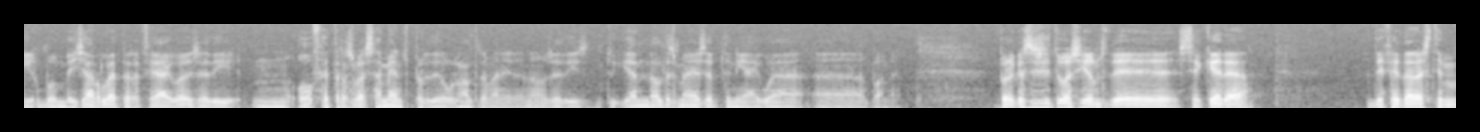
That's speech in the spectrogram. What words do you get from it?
i bombejar-la per fer aigua, és a dir, mm, o fer trasbassaments, per dir-ho d'alguna altra manera. No? És a dir, hi ha d'altres maneres d'obtenir aigua eh, bona. Però aquestes situacions de sequera, de fet ara estem,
